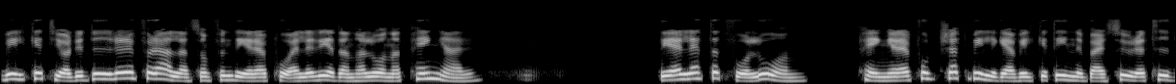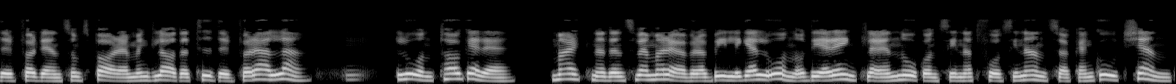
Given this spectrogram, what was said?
Vilket gör det dyrare för alla som funderar på eller redan har lånat pengar. Det är lätt att få lån. Pengar är fortsatt billiga vilket innebär sura tider för den som sparar men glada tider för alla. Låntagare. Marknaden svämmar över av billiga lån och det är enklare än någonsin att få sin ansökan godkänd.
